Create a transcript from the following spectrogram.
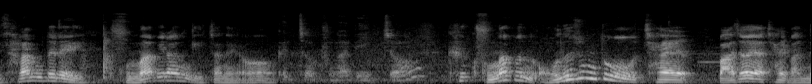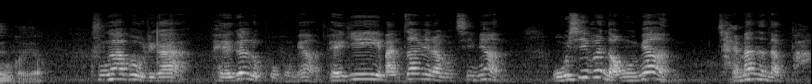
사람들의 궁합이라는 게 있잖아요. 그쵸, 궁합이 있죠. 그 궁합은 어느 정도 잘 맞아야 잘 맞는 거예요? 궁합을 우리가 100을 놓고 보면 100이 만점이라고 치면 50을 넘으면 잘 맞는다고 봐.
